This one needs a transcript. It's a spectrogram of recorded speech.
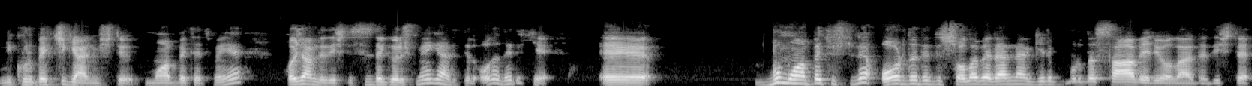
bir gurbetçi gelmişti muhabbet etmeye. Hocam dedi işte sizle görüşmeye geldik dedi. O da dedi ki e, bu muhabbet üstüne orada dedi sola verenler gelip burada sağa veriyorlar dedi. İşte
